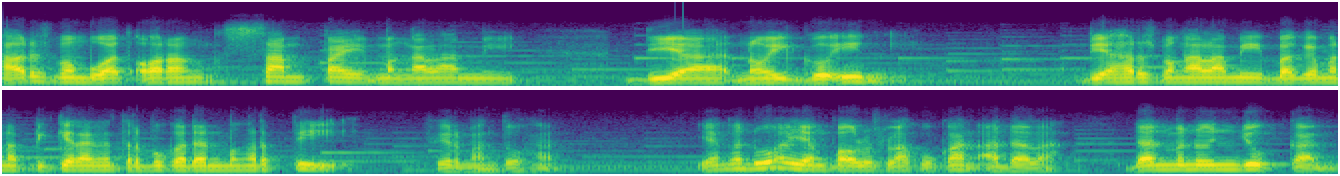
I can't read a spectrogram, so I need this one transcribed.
Harus membuat orang sampai mengalami dia noigo ini. Dia harus mengalami bagaimana pikirannya terbuka dan mengerti firman Tuhan. Yang kedua yang Paulus lakukan adalah dan menunjukkan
